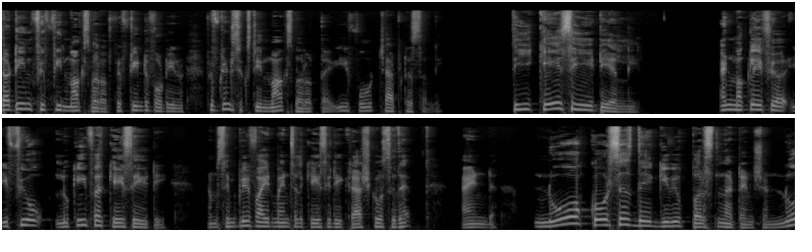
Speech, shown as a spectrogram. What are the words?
thirteen fifteen marks ಬರುತ್ತೆ fifteen to fourteen fifteen to sixteen marks ಬರುತ್ತೆ ಈ ಫೋರ್ ಚಾಪ್ಟರ್ಸಲ್ಲಿ ಸಿ ಕೆ ಸಿ ಇ ಟಿಯಲ್ಲಿ ಆ್ಯಂಡ್ ಮಕ್ಕಳು if you if you looking for K C E T ನಮ್ಮ ಸಿಂಪ್ಲಿಫೈಡ್ ಮೈಂಡ್ಸಲ್ಲಿ K C T crash course ಇದೆ and no courses they give you personal attention no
